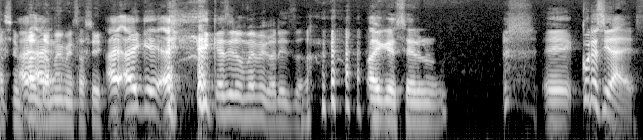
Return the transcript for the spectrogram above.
Hacen Ah, falta ah. memes así. Hay, hay que, hay, hay que hacer un meme con eso. Hay que ser... un- Eh, curiosidades.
